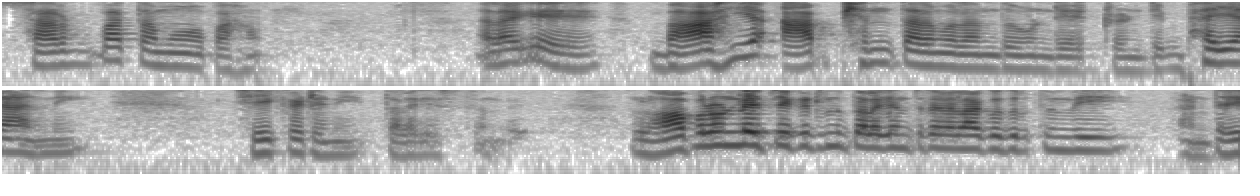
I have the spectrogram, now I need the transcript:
సర్వతమోపహం. అలాగే బాహ్య ఆభ్యంతరములందు ఉండేటువంటి భయాన్ని చీకటిని తొలగిస్తుంది. లోపల ఉండే చీకటిని తొలగించడం ఎలా కుదురుతుంది? అంటే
